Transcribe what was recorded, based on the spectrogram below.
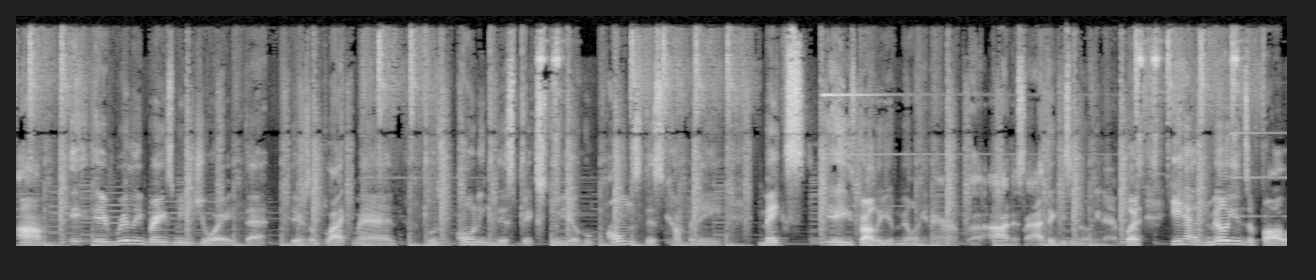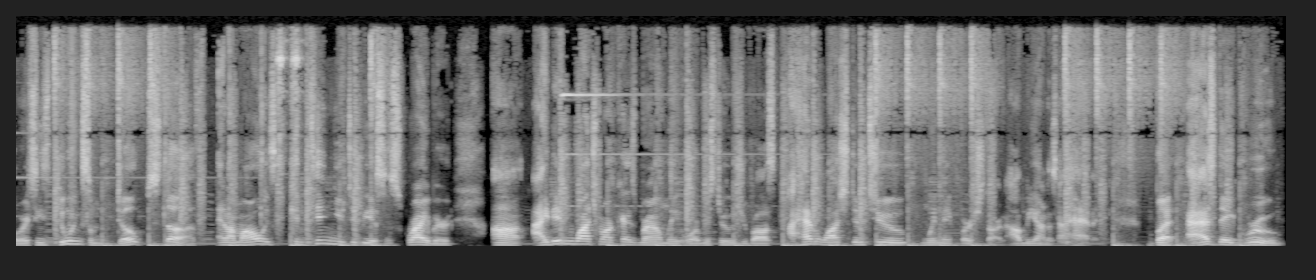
um it, it really brings me joy that there's a black man who's owning this big studio, who owns this company, makes he's probably a millionaire, uh, honestly. I think he's a millionaire, but he has millions of followers. He's doing some dope stuff, and I'm always continue to be a subscriber. Uh, I didn't watch Marques Brownlee or Mr. Who's Your Boss. I haven't watched them two when they first started. I'll be honest, I haven't. But as they grew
